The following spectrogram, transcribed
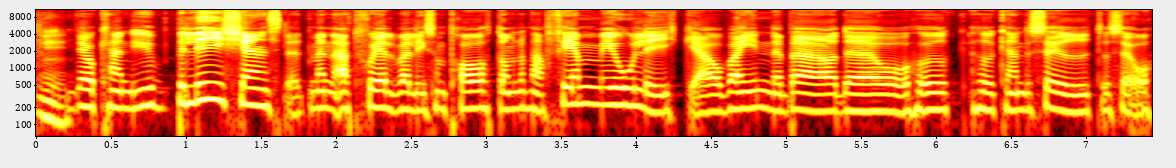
Mm. Då kan det ju bli känsligt, men att själva liksom prata om de här fem olika och vad innebär det och hur, hur kan det se ut och så.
